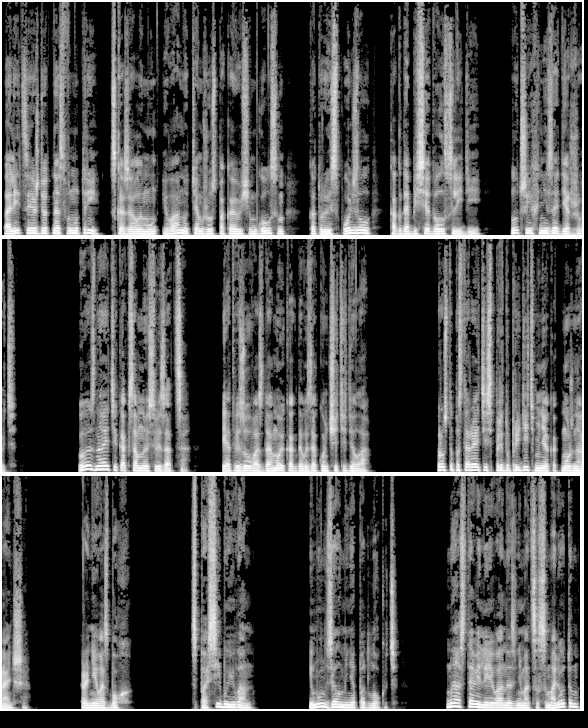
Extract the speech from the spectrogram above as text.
«Полиция ждет нас внутри», — сказал Имун Ивану тем же успокаивающим голосом, который использовал, когда беседовал с Лидией. «Лучше их не задерживать. Вы знаете, как со мной связаться. Я отвезу вас домой, когда вы закончите дела. Просто постарайтесь предупредить меня как можно раньше. Храни вас Бог». «Спасибо, Иван». Имун взял меня под локоть. Мы оставили Ивана заниматься самолетом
